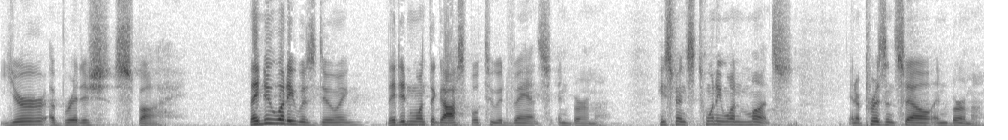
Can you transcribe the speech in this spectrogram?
you're a British spy. They knew what he was doing. They didn't want the gospel to advance in Burma. He spends 21 months in a prison cell in Burma,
